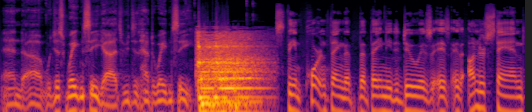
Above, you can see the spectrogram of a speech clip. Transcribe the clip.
and uh, we'll just wait and see, guys. We just have to wait and see. The important thing that, that they need to do is, is, is understand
